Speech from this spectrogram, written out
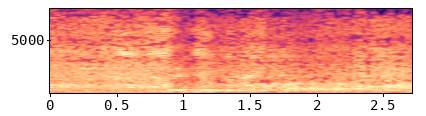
よし!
